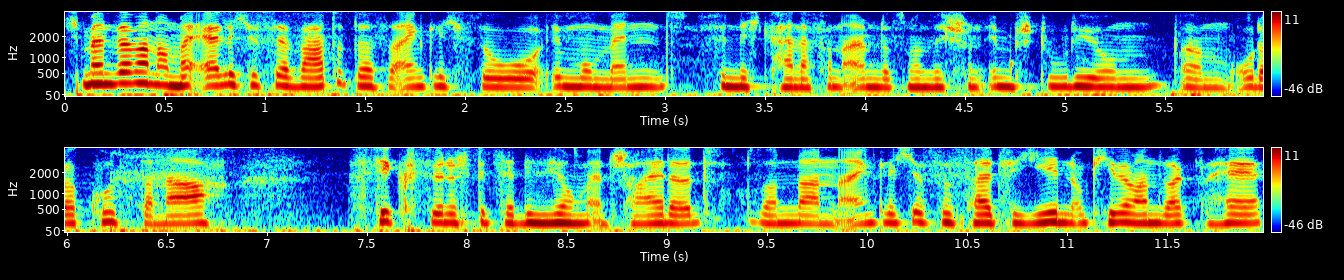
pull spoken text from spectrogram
Ich meine, wenn man auch mal ehrlich ist, erwartet das eigentlich so im Moment, finde ich, keiner von einem, dass man sich schon im Studium ähm, oder kurz danach fix für eine Spezialisierung entscheidet, sondern eigentlich ist es halt für jeden okay, wenn man sagt so, hey,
